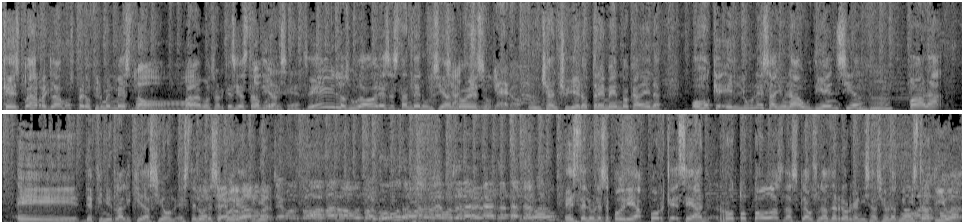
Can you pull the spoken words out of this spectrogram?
Que después arreglamos, pero fírmenme esto. No. Para demostrar que sí está No al día. puede ser. Sí, los jugadores están denunciando eso. Un chanchullero tremendo cadena. Ojo que el lunes hay una audiencia para eh, definir la liquidación. Este lunes se podría definir. Marchemos todos, mano, vamos por Cúcuta, mano, debemos cerrar en el Santander, mano. Este lunes se podría porque se han roto todas las cláusulas de reorganización administrativa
